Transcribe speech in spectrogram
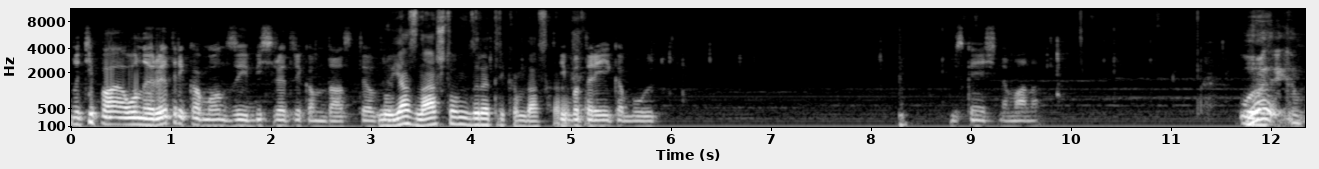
Ну, типа, он и ретриком, он заебись ретриком даст. и Ну, я знаю, что он с ретриком даст, И хорошо. батарейка будет. Бесконечная мана. У, Ну.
